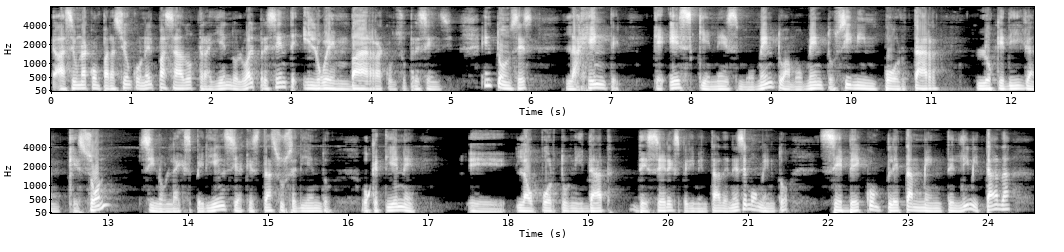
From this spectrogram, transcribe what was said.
hace una comparación con el pasado, trayéndolo al presente y lo embarra con su presencia. Entonces, la gente que es quien es momento a momento, sin importar lo que digan que son, sino la experiencia que está sucediendo o que tiene eh, la oportunidad de ser experimentada en ese momento, se ve completamente limitada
